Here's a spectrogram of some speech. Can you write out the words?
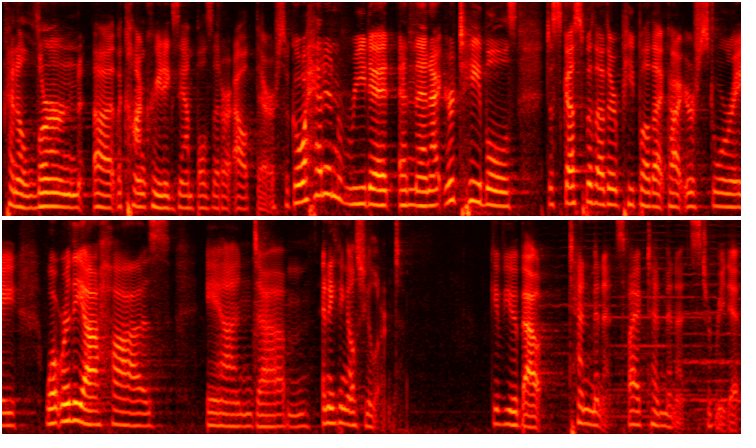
kind of learn uh, the concrete examples that are out there. So go ahead and read it, and then at your tables, discuss with other people that got your story what were the ahas and um, anything else you learned. give you about 10 minutes, five, 10 minutes to read it.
